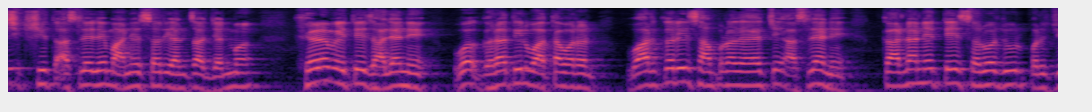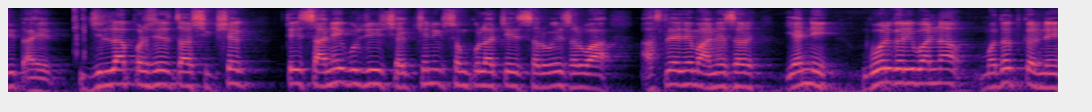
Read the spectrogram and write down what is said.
शिक्षित असलेले मानेसर यांचा जन्म खेळम येथे झाल्याने व घरातील वातावरण वारकरी संप्रदायाचे असल्याने कारणाने ते सर्वदूर परिचित आहेत. जिल्हा परिषदेचा शिक्षक ते साने गुरुजी शैक्षणिक संकुलाचे सर्वे सर्वा असलेले मानेसर यांनी गोरगरिबांना मदत करणे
